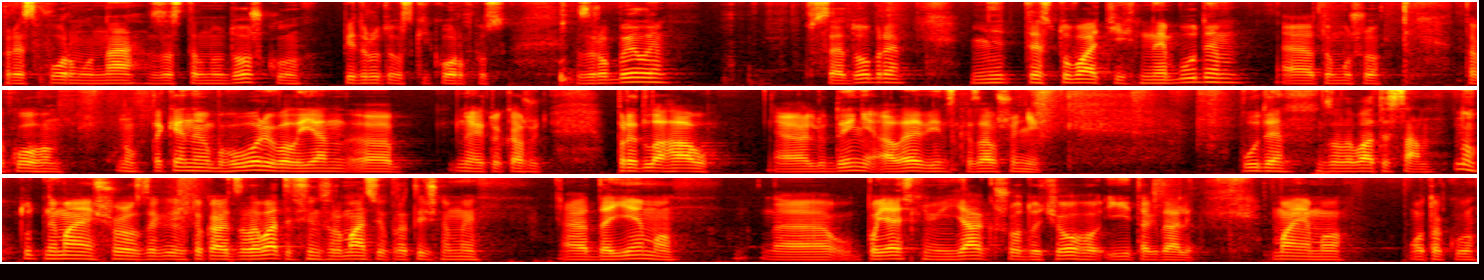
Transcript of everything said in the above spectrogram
прес-форму на заставну дошку під рутовський корпус. Зробили. Все добре. Тестувати їх не будемо, е, тому що такого, ну, таке не обговорювали. Я, е, ну, як то кажуть, предлагав е, людині, але він сказав, що ні. Буде заливати сам. Ну, тут немає що, як то кажуть, заливати. Всю інформацію практично ми е, даємо. Пояснюю, як, що до чого і так далі. Маємо отаку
